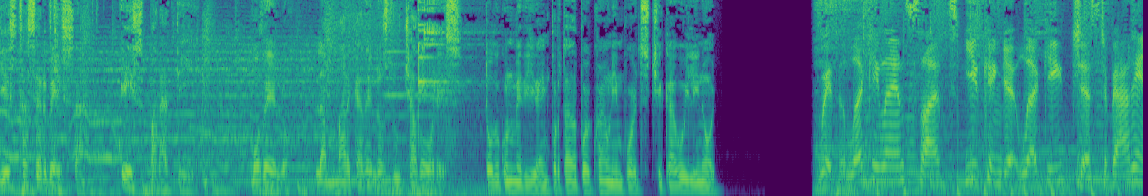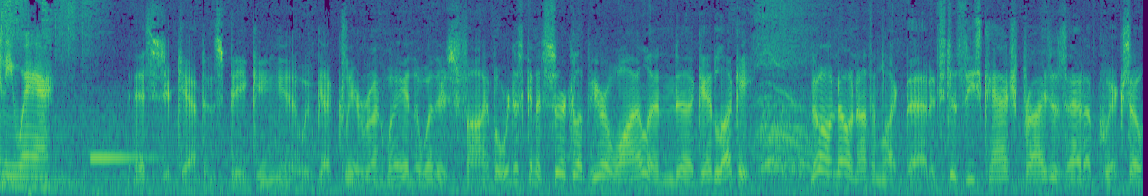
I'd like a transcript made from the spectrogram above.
y esta cerveza es para ti. Modelo, la marca de los luchadores. Todo con medida, importada por Crown Imports, Chicago, Illinois. With the Lucky Land slots, you can get lucky just about anywhere. This is your captain speaking. Uh, we've got clear runway and the weather's fine, but we're just going to circle up here a while and uh, get lucky. No, no, nothing like that. It's just these cash prizes add up quick. So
